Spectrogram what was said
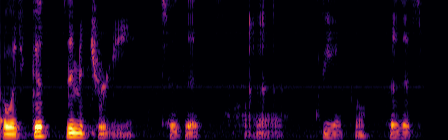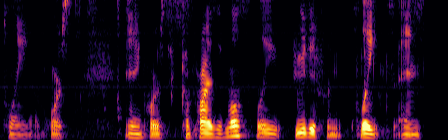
with good symmetry to this uh, vehicle, for this plane, of course. And of course, comprised of mostly a few different plates, and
